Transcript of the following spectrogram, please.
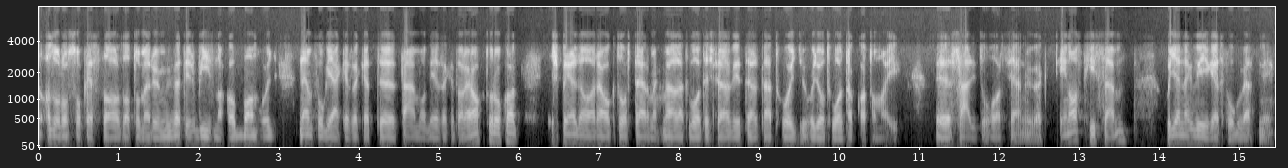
az oroszok ezt az atomerőművet, és bíznak abban, hogy nem fogják ezeket támadni, ezeket a reaktorokat, és például a reaktortermek mellett volt egy felvétel, tehát hogy, hogy ott voltak katonai szállító harcjárművek. Én azt hiszem, hogy ennek véget fog vetni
